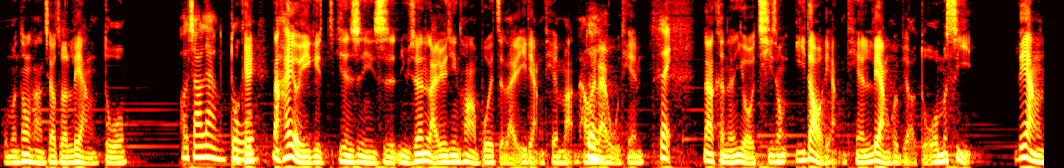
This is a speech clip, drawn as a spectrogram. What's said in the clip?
我们通常叫做量多。哦，叫量多。OK，那还有一个一件事情是，女生来月经通常不会只来一两天嘛，她会来五天。对，那可能有其中一到两天量会比较多。我们是以量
